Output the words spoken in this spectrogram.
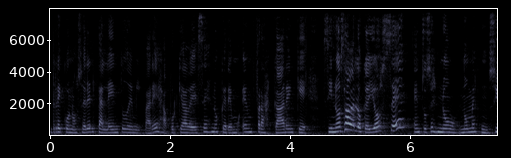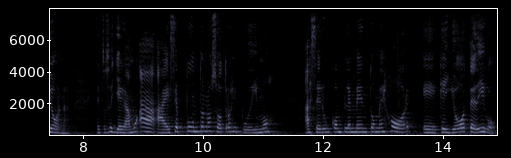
reconocer el talento de mi pareja, porque a veces nos queremos enfrascar en que si no sabe lo que yo sé, entonces no, no me funciona. Entonces llegamos a, ese punto nosotros y pudimos hacer un complemento mejor, eh, que yo te digo,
